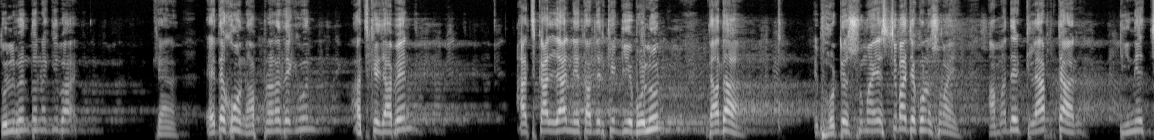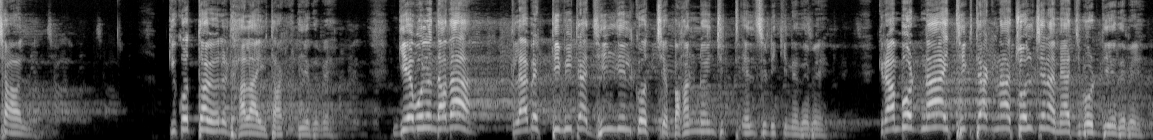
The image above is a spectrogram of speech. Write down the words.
তুলবেন তো নাকি ভাই? কেন? এ দেখুন, আপনারা দেখবেন, আজকে যাবেন, আজকাল যা নেতাদেরকে গিয়ে বলুন, দাদা, ভোটের সময় এসছে বা যে কোনো সময়, আমাদের ক্লাবটার টিনের চাল। কি করতে হবে বলে? ঢালাই, টাকা দিয়ে দেবে। গিয়ে বলুন, দাদা, ক্লাবের টিভিটা ঝিলঝিল করছে, বাহান্ন ইঞ্চি এলসিডি কিনে দেবে। ক্রাম বোর্ড নাই, ঠিকঠাক না, চলছে না, ম্যাচ বোর্ড দিয়ে দেবে।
